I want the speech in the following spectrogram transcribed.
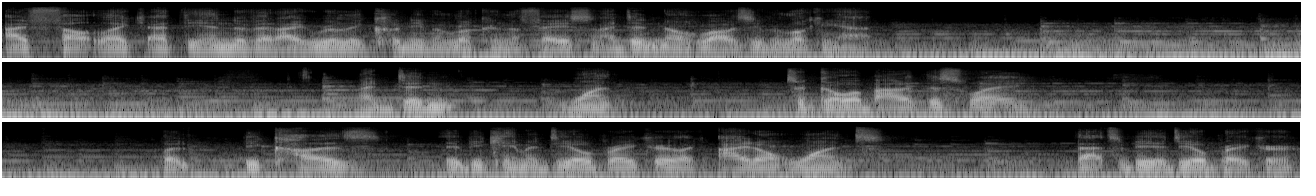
I felt like at the end of it, I really couldn't even look her in the face and I didn't know who I was even looking at. I didn't want to go about it this way, but because it became a deal breaker, like I don't want that to be a deal breaker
